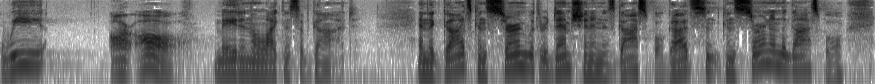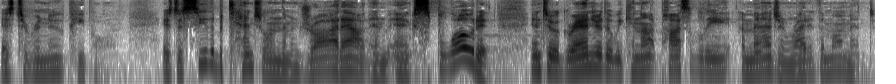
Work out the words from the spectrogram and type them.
we are all made in the likeness of God. And that God's concerned with redemption in his gospel. God's concern in the gospel is to renew people is to see the potential in them and draw it out and, and explode it into a grandeur that we cannot possibly imagine right at the moment.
